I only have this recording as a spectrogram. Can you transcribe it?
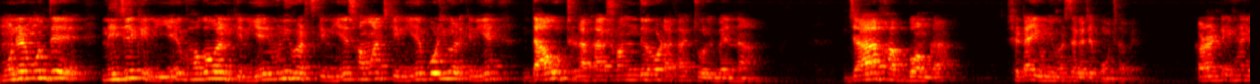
মনের মধ্যে নিজেকে নিয়ে, ভগবানকে নিয়ে ইউনিভার্সকে নিয়ে, সমাজকে নিয়ে, পরিবারকে নিয়ে ডাউট রাখা, সন্দেহ রাখা চলবে না। যা ভাববো আমরা, সেটাই ইউনিভার্সের কাছে পৌঁছাবে। কারণ এখানে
